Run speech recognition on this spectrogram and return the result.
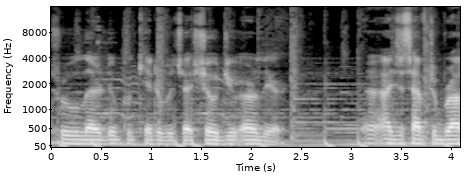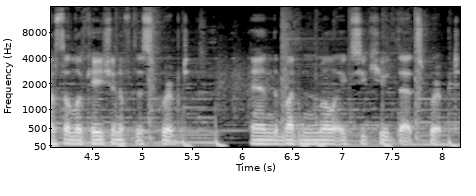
True Layer Duplicator which I showed you earlier. Uh, I just have to browse the location of the script and the button will execute that script.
